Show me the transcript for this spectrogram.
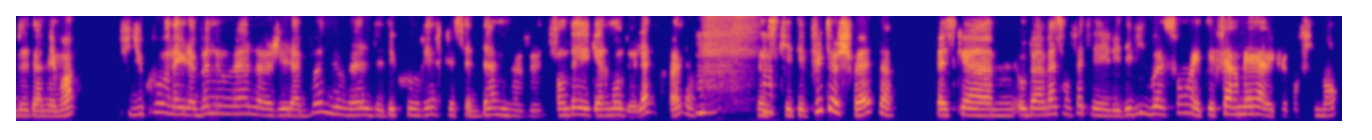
deux derniers mois. Puis du coup, on a eu la bonne nouvelle, j'ai eu la bonne nouvelle de découvrir que cette dame vendait également de l'alcool, donc ce qui était plutôt chouette parce qu'aux Bahamas, en fait, les, débits de boissons étaient fermés avec le confinement.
